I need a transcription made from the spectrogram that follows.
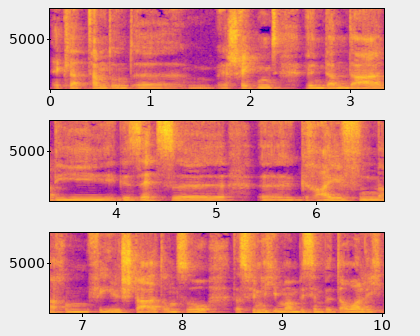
eklatant und äh, erschreckend, wenn dann da die Gesetze äh, greifen nach dem Fehlstart und so. Das finde ich immer ein bisschen bedauerlich,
